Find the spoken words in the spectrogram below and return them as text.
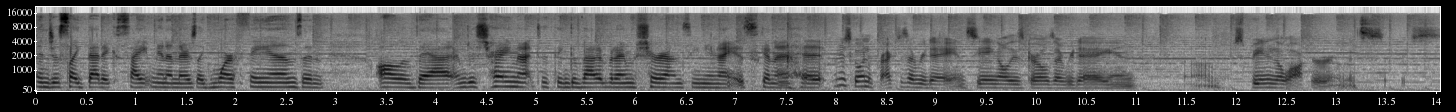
and just like that excitement and there's like more fans and all of that. I'm just trying not to think about it, but I'm sure on senior night it's gonna hit. I'm just going to practice every day and seeing all these girls every day and Um, just being in the locker room, it's, it's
